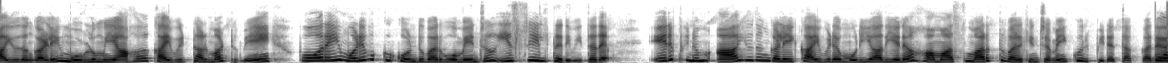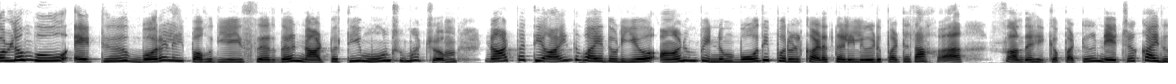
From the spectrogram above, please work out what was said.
ஆயுதங்களை முழுமையாக கைவிட்டால் மட்டுமே போரை முடிவுக்கு கொண்டு வருவோம் என்று இஸ்ரேல் தெரிவித்தது. இருப்பினும் ஆயுதங்களை கைவிட முடியாது என ஹமாஸ் மறுத்து வருகின்றமை குறிப்பிடத்தக்கது. கொழும்பு எட்டு பொரளை பகுதியை சேர்ந்த நாற்பத்தி மூன்று மற்றும் நாற்பத்தி ஐந்து வயதுடைய ஆணும் பெண்ணும் போதைப்பொருள் கடத்தலில் ஈடுபட்டதாக சந்தேகிக்கப்பட்டு நேற்று கைது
